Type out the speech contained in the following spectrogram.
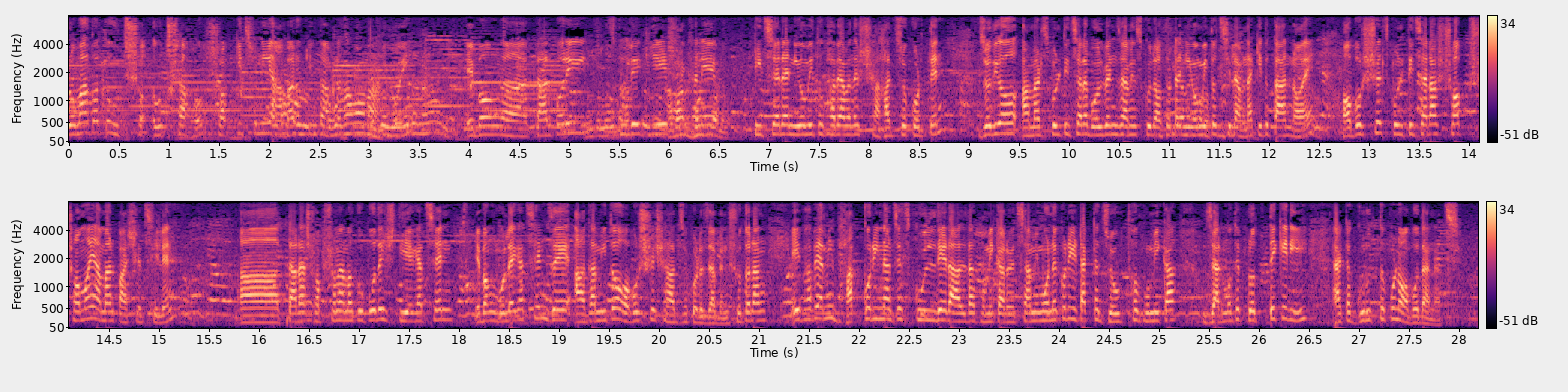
ক্রমাগত উৎস- উৎসাহ সবকিছু নিয়ে আবারও কিন্তু আমরা হই এবং তারপরেই স্কুলে গিয়ে সেখানে টিচাররা নিয়মিতভাবে আমাদের সাহায্য করতেন। যদিও আমার স্কুল টিচাররা বলবেন যে আমি স্কুল অতটা নিয়মিত ছিলাম না কিন্তু তা নয়। অবশ্যই স্কুল টিচাররা সব সময় আমার পাশে ছিলেন। তারা সবসময় আমাকে উপদেশ দিয়ে গেছেন এবং বলে গেছেন যে আগামীতেও অবশ্যই সাহায্য করে যাবেন। সুতরাং এইভাবে আমি ভাগ করি না যে স্কুলদের আলাদা ভূমিকা রয়েছে। আমি মনে করি এটা একটা যৌথ ভূমিকা যার মধ্যে প্রত্যেকেরই একটা গুরুত্বপূর্ণ অবদান আছে।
